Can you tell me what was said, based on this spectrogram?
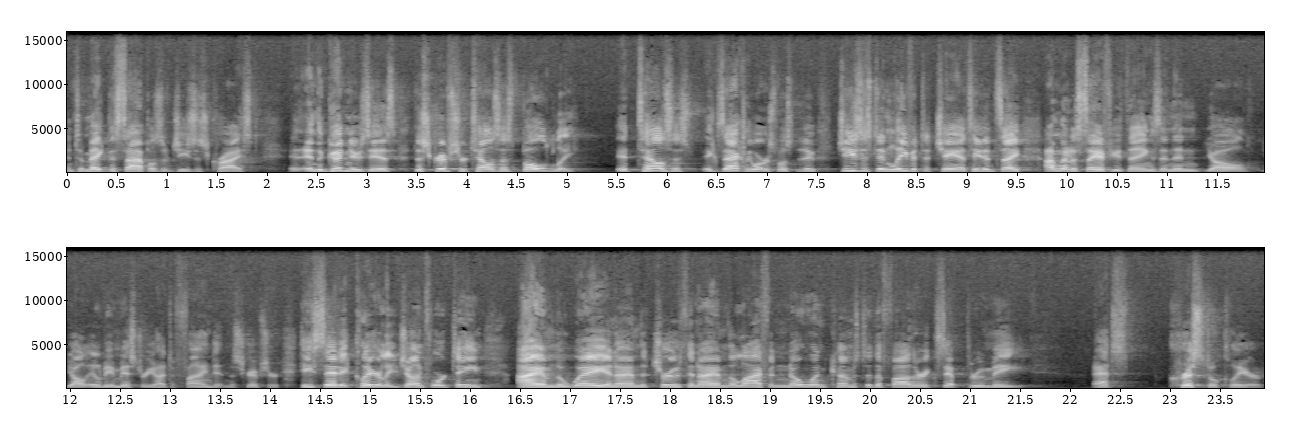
and to make disciples of Jesus Christ. And, and the good news is the Scripture tells us boldly. It tells us exactly what we're supposed to do. Jesus didn't leave it to chance. He didn't say, I'm going to say a few things and then y'all, y'all, it'll be a mystery. You'll have to find it in the scripture. He said it clearly. John 14, I am the way, and I am the truth, and I am the life, and no one comes to the Father except through me. That's crystal clear.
